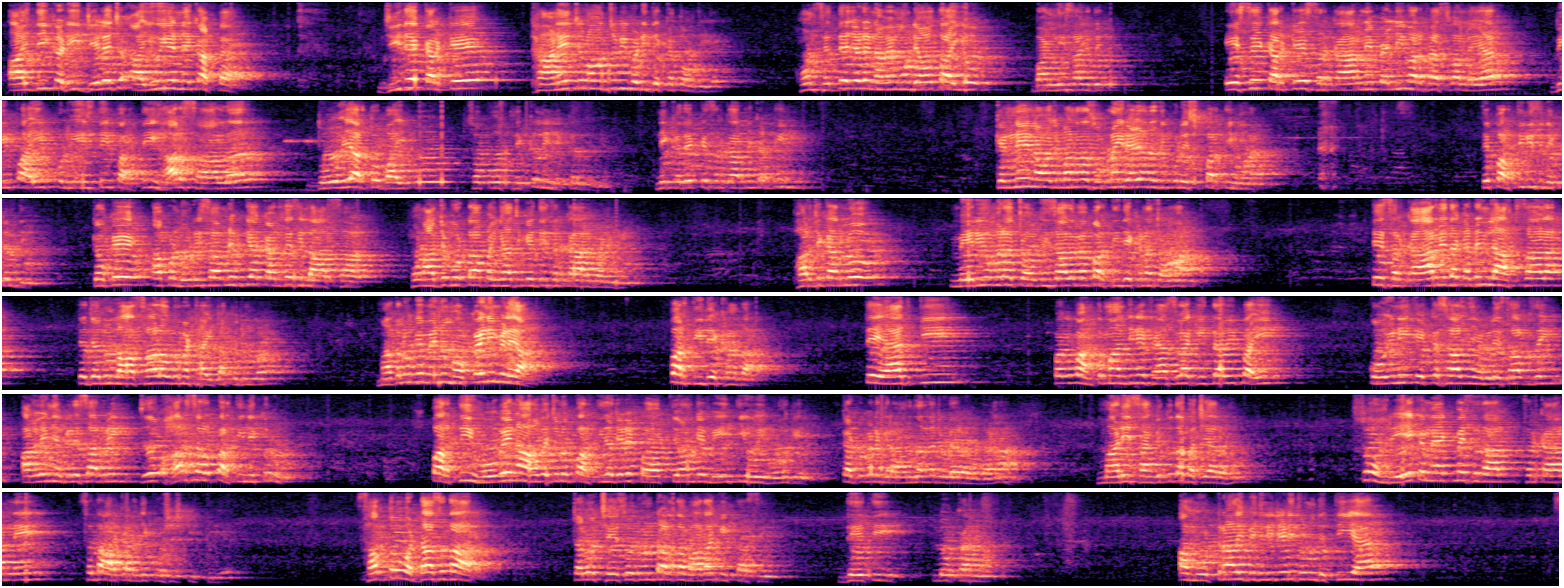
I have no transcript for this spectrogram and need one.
ਅੱਜ ਦੀ ਘੜੀ ਜ਼ਿਲ੍ਹੇ 'ਚ ਆਈਓ ਹੀ ਇੰਨੇ ਘੱਟ ਹੈ। ਜਿਹਦੇ ਕਰਕੇ ਥਾਣੇ ਚਲਾਉਣ 'ਚ ਵੀ ਬੜੀ ਦਿੱਕਤ ਆਉਂਦੀ ਹੈ। ਹੁਣ ਸਿੱਧੇ ਜਿਹੜੇ ਨਵੇਂ ਮੁੰਡੇ ਉਹ ਤਾਂ ਆਈਓ, ਬਣ ਨਹੀਂ ਸਕਦੇ। ਇਸੇ ਕਰਕੇ ਸਰਕਾਰ ਨੇ ਪਹਿਲੀ ਵਾਰ ਫੈਸਲਾ ਲਿਆ ਵੀ ਭਾਈ ਪੁਲਿਸ ਦੀ ਭਰਤੀ ਹਰ ਸਾਲ 2000 ਤੋਂ 2200 ਪੋਸਟ ਨਿਕਲਣੀ ਨਿਕਲਦੀ ਹੈ ਨਹੀਂ, ਕਦੇ ਕਿ ਸਰਕਾਰ ਨੇ ਕੱਢੀ ਨਹੀਂ। ਕਿੰਨੇ ਨੌਜਵਾਨਾਂ ਦਾ ਸੁਪਨਾ ਹੀ ਰਹਿ ਜਾਂਦਾ ਸੀ ਪੁਲਿਸ ਭਰਤੀ ਹੋਣਾ। ਤੇ ਭਰਤੀ ਨਹੀਂ ਸੀ ਨਿਕਲਦੀ। ਕਿਉਂਕਿ ਆ ਪੰਡੋਰੀ ਸਾਹਿਬ ਨੇ ਵੀ ਕਿਹਾ, ਕੱਢਦੇ ਸੀ ਲਾਸਟ ਸਾਲ। ਹੁਣ ਅੱਜ ਵੋਟਾਂ ਪਈਆਂ ਚ ਕਿਹਦੀ ਸਰਕਾਰ ਬਣ ਗਈ ਫਰਜ਼ ਕਰ ਲਓ, ਮੇਰੀ ਉਮਰ ਆ 24 ਸਾਲ, ਮੈਂ ਭਰਤੀ ਦੇਖਣਾ ਚਾਹਣਾ ਤੇ ਸਰਕਾਰ ਨੇ ਤਾਂ ਕੱਢਣੀ ਲਾਸਟ ਸਾਲ ਆ, ਤੇ ਜਦੋਂ ਲਾਸਟ ਸਾਲ ਹੋਊਗਾ, ਮੈਂ 28 ਟੱਪ ਜਾਊਂਗਾ। ਮਤਲਬ ਕਿ ਮੈਨੂੰ ਮੌਕਾ ਹੀ ਨਹੀਂ ਮਿਲਿਆ ਭਰਤੀ ਦੇਖਣ ਦਾ। ਤੇ ਐਤਕੀ ਭਗਵੰਤ ਮਾਨ ਜੀ ਨੇ ਫੈਸਲਾ ਕੀਤਾ ਵੀ ਭਾਈ, ਕੋਈ ਨਹੀਂ, ਇੱਕ ਸਾਲ ਨਹੀਂ, ਅਗਲੇ ਸਾਲ ਸਹੀ, ਅਗਲੇ ਨਹੀਂ, ਅਗਲੇ ਸਾਲ ਰਹੀ। ਜਦੋਂ ਹਰ ਸਾਲ ਭਰਤੀ ਨਿਕਲੂ ਭਰਤੀ ਹੋਵੇ ਨਾ ਹੋਵੇ, ਚਲੋ ਭਰਤੀ ਦਾ ਜਿਹੜੇ ਟੌਪ ਤੇ ਆਉਣਗੇ, ਮਿਹਨਤੀ ਹੋਈ ਹੋਣਗੇ। ਘੱਟੋ ਘੱਟ ਗਰਾਊਂਡ ਨਾਲ ਤਾਂ ਜੁੜਿਆ ਰਹੂਗਾ ਨਾ। ਮਾੜੀ ਸੰਗਤ ਤੋਂ ਤਾਂ ਬਚਿਆ ਰਹੋ। ਸੋ ਹਰੇਕ ਮਹਿਕਮੇ ਸੁਧਾਰ ਸਰਕਾਰ ਨੇ ਸੁਧਾਰ ਕਰਨ ਦੀ ਕੋਸ਼ਿਸ਼ ਕੀਤੀ ਹੈ। ਸਭ ਤੋਂ ਵੱਡਾ ਸੁਧਾਰ, ਚਲੋ 600 ਯੂਨਿਟ ਵਾਲਾ ਤਾਂ ਵਾਅਦਾ ਕੀਤਾ ਸੀ, ਦੇਤੀ ਲੋਕਾਂ ਨੂੰ। ਆ ਮੋਟਰਾਂ ਵਾਲੀ ਬਿਜਲੀ ਜਿਹੜੀ ਤੁਹਾਨੂੰ ਦਿੱਤੀ ਆ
